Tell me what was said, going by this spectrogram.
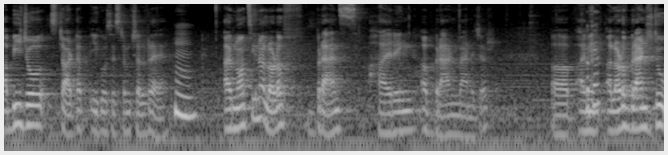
अभी जो स्टार्टअप इकोसिस्टम चल रहा है I have not seen a lot of brands hiring a brand manager I mean a lot of brands do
